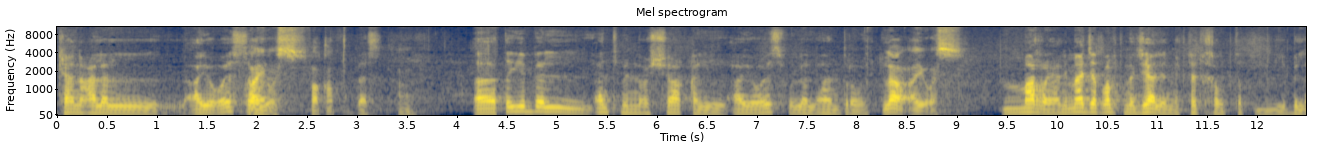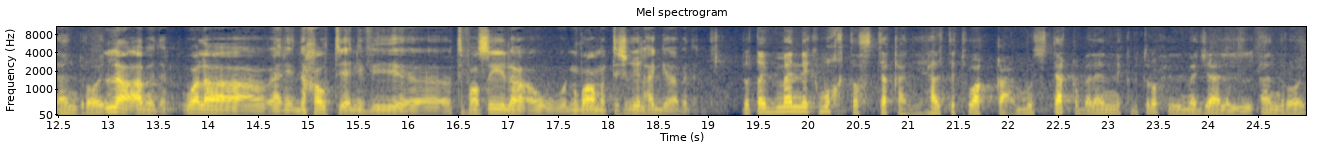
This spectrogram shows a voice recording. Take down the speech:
كان على ال iOS iOS فقط. بس. آه طيب ال... أنت من عشاق ال iOS ولا الاندرويد؟ لا iOS مرة يعني ما جربت مجال إنك تدخل بتط... بالاندرويد؟ لا ابدا ولا يعني دخلت يعني في آه، تفاصيله أو نظام التشغيل حقه ابدا طيب بما إنك مختص تقني هل تتوقع مستقبلا إنك بتروح للمجال الاندرويد؟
